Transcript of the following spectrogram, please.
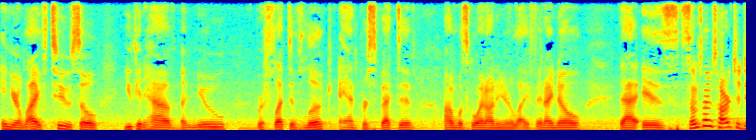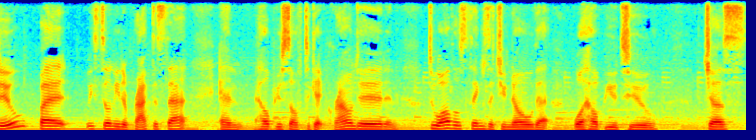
in your life too, so you can have a new reflective look and perspective on what's going on in your life. And I know that is sometimes hard to do, but we still need to practice that and help yourself to get grounded and do all those things that you know that will help you to just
